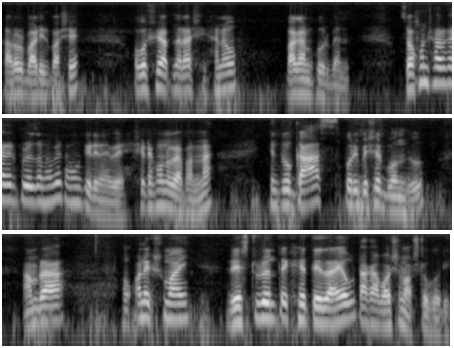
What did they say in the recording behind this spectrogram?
কারোর বাড়ির পাশে, অবশ্যই আপনারা সেখানেও বাগান করবেন। যখন সরকারের প্রয়োজন হবে তখন কেটে নেবে, সেটা কোনো ব্যাপার না। কিন্তু গাছ পরিবেশের বন্ধু, আমরা অনেক সময় রেস্টুরেন্টে খেতে যায়ও টাকা পয়সা নষ্ট করি।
